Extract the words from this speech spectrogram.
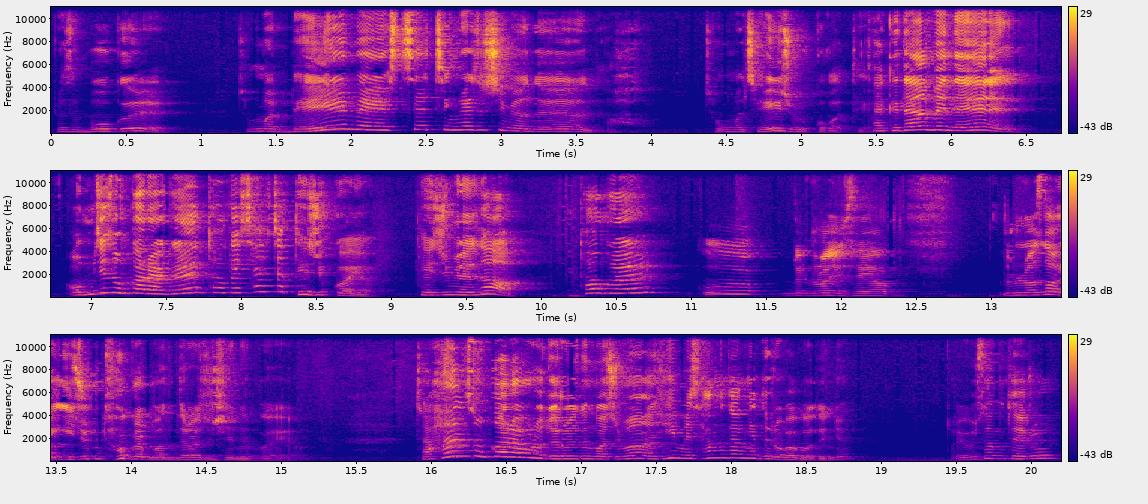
그래서 목을 정말 매일매일 스트레칭 해주시면은 정말 제일 좋을 것 같아요. 자, 그 다음에는 엄지손가락을 턱에 살짝 대줄 거예요. 대주면서 턱을 꾹 눌러주세요. 눌러서 이중턱을 만들어주시는 거예요. 자, 한 손가락으로 누르는 거지만 힘이 상당히 들어가거든요. 자, 이 상태로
